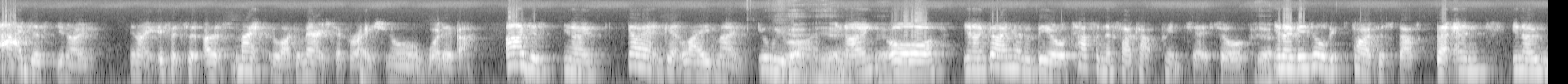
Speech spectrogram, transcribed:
"I just, you know." You know, if it's a, a mate, like a marriage separation or whatever, I just, you know, go out and get laid, mate. You'll be Yeah, right. yeah, you know, yeah. or you know, go and have a beer, or toughen the fuck up, princess, or you know, there's all this type of stuff. But and you know,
